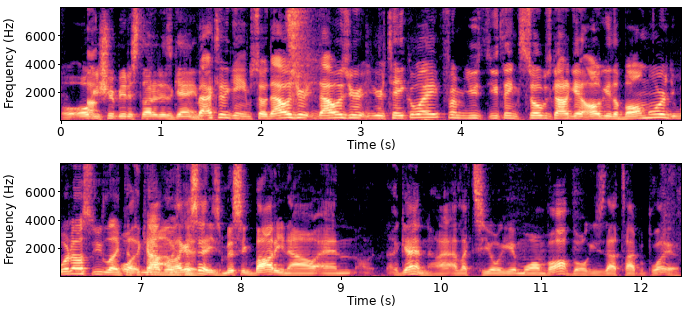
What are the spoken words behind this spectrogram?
Well, Augie should be the stud of this game. Back to the game. So that was your that was your your takeaway from you. You think Sobes got to get Augie the ball more? What else do you like Well, that the now, Cowboys like I said, he's missing body now, and again, I- I'd like to see Augie get more involved. Augie's that type of player.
